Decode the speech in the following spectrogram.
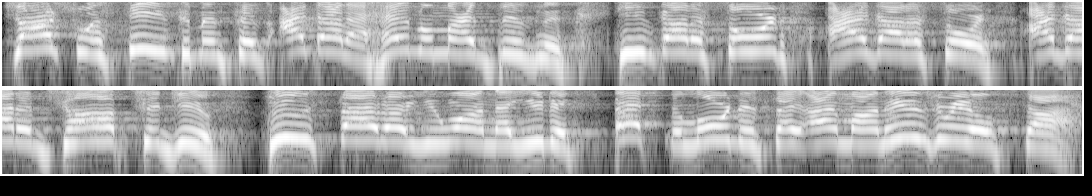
Joshua sees him and says, I gotta handle my business. He's got a sword, I got a sword, I got a job to do. Whose side are you on? Now you'd expect the Lord to say, I'm on Israel's side.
